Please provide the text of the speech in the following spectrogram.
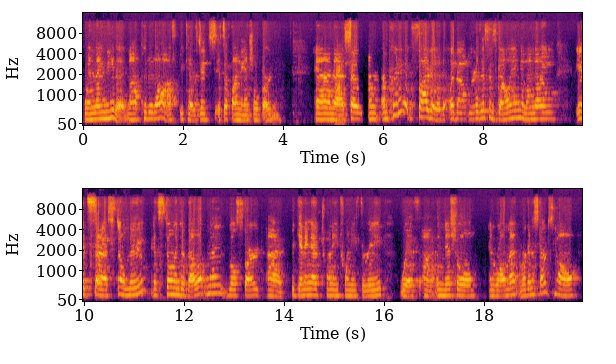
when they need it, not put it off because it's it's a financial burden. And uh, so I'm, I'm pretty excited about where this is going. And I know it's uh, still new, it's still in development. We'll start uh, beginning of 2023 with uh, initial enrollment. We're going to start small,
